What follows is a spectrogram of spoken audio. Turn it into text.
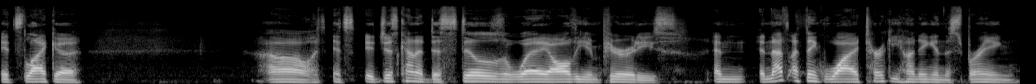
it's like a, oh, it's, it's it just kind of distills away all the impurities. And, and that's, I think, why turkey hunting in the spring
